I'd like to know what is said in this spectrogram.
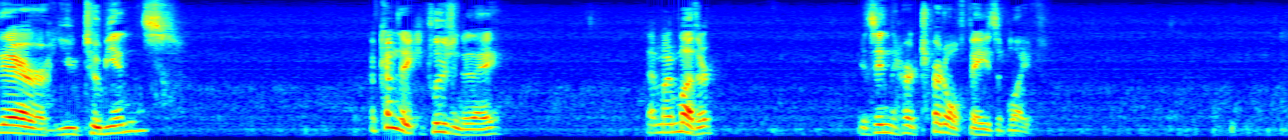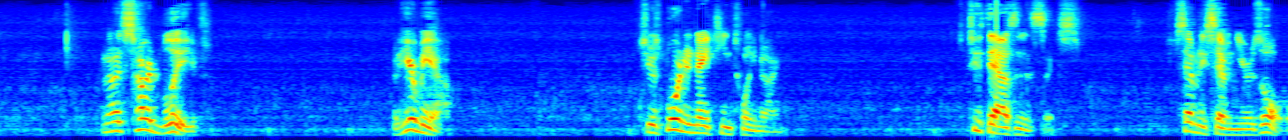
there, YouTubians. I've come to the conclusion today that my mother is in her turtle phase of life. Now, it's hard to believe, but hear me out. She was born in 1929. 2006. She's 77 years old.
